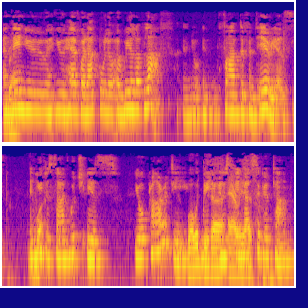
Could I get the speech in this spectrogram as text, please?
And Right. then you, you have what I call a, a wheel of life and you're in five different areas and you decide which is your priority. What would be the areas? most of your time.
